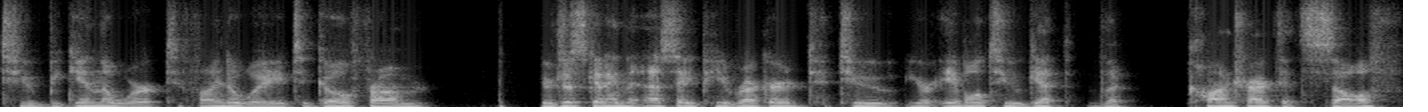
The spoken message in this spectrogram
to begin the work to find a way to go from you're just getting the SAP record to you're able to get the contract itself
